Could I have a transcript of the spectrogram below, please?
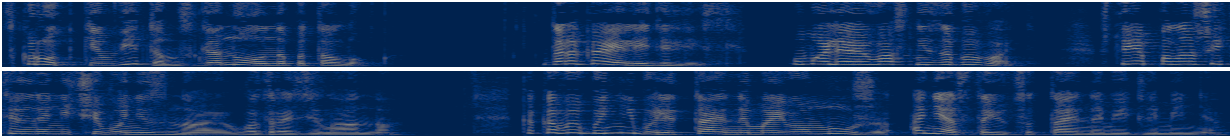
с кротким видом взглянула на потолок. «Дорогая леди Лисль, умоляю вас не забывать, что я положительно ничего не знаю», – возразила она. «Каковы бы ни были тайны моего мужа, они остаются тайнами для меня,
